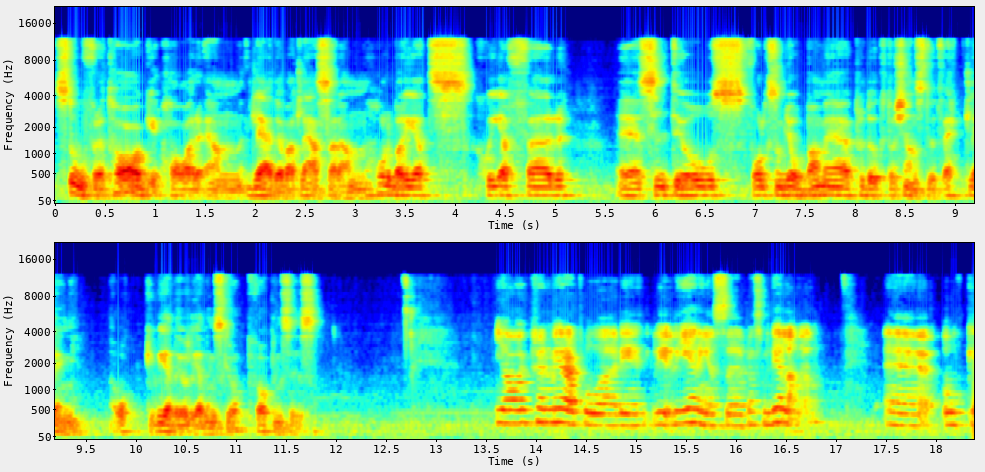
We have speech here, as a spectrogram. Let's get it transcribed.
storföretag har en glädje av att läsa den. Hållbarhetschefer, eh, CTOs, folk som jobbar med produkt och tjänsteutveckling och VD och ledningsgrupp förhoppningsvis. Jag prenumererar på regeringens eh, pressmeddelanden. Eh, och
